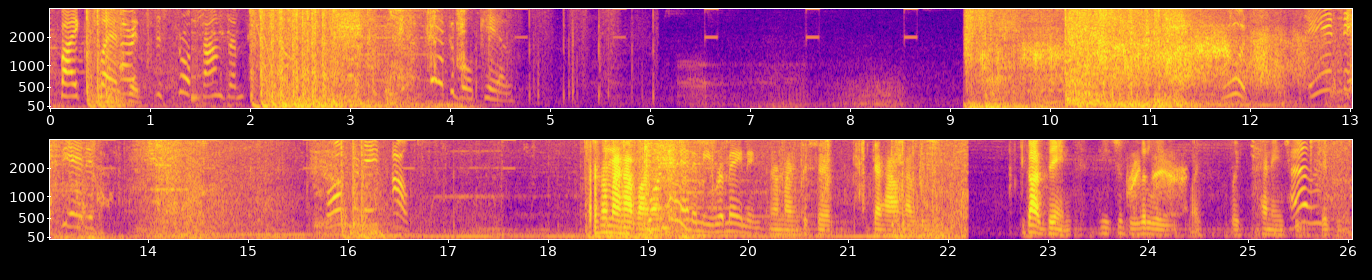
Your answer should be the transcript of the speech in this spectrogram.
Spike planted. Turrets destroyed. Found them. Impeccable kill. Good. Initiated. Bomb grenade out. Never mind, have one. One enemy remaining. Never mind, good shit. Get out, have this. He got dinked. He's just literally like like 10 HP Hell. difference.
